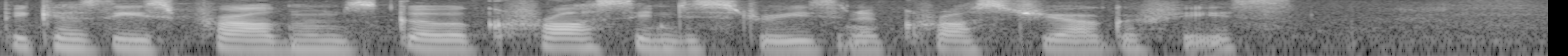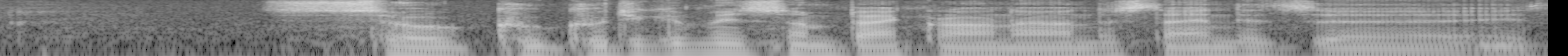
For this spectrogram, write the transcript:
because these problems go across industries and across geographies. So, could, could you give me some background? I understand it's, uh, it,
